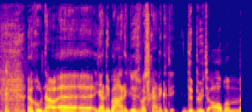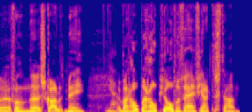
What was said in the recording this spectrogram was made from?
heel goed. Nou, eh, januari dus waarschijnlijk het debuutalbum van Scarlett May. Ja. En waar hoop, waar hoop je over vijf jaar te staan?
